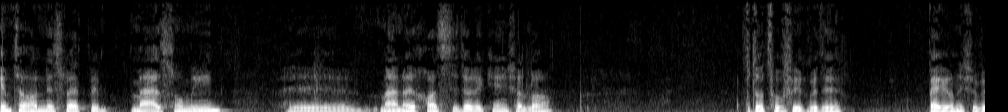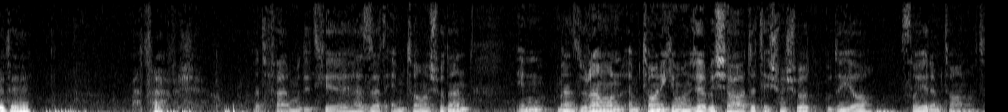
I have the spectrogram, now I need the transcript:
امتحان نسبت به معصومین معنای خاصی داره که انشالله خدا توفیق بده بیانشو بده مطرح بشه. بعد فرمودید که حضرت امتحان شدن. این منظور همون امتحانی که منجر به شهادتشون شد بوده یا سایر امتحانات؟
